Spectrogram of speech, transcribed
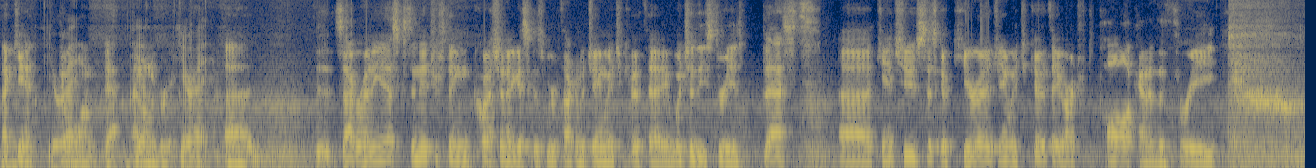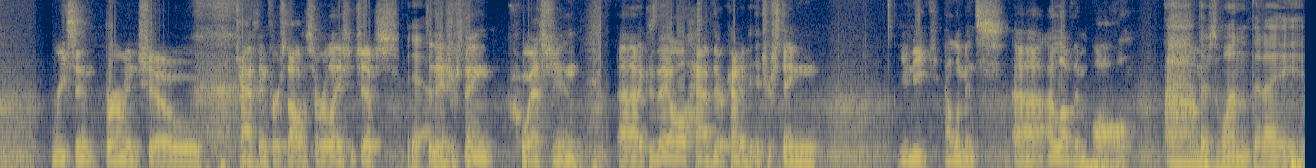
I can't You're go right. along with that. I Yeah, don't agree. You're right. Uh, Cyber Honey asks an interesting question, I guess, because we were talking about Janeway Chakotay. Which of these three is best? Uh, can't choose Sisko Kira, Janeway Chakotay, Archer T'Pol, kind of the three recent Berman show captain first officer relationships. Yeah. It's an interesting question because they all have their kind of interesting, unique elements. Uh, I love them all. Um, There's one that I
